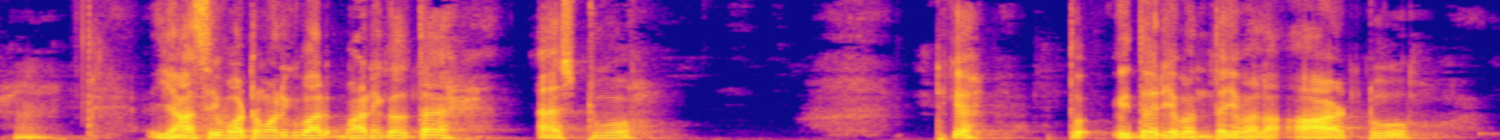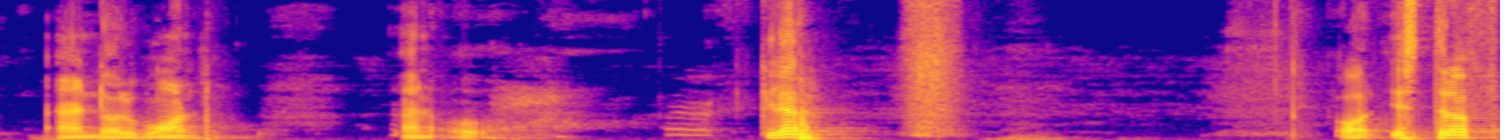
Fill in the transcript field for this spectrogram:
हम्म। यहाँ से वाटर मॉलिक्यूल बाहर निकलता है एस टू ओ ठीक है? तो इधर ये बनता है ये वाला R two and double bond N O. Clear और इस तरफ़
